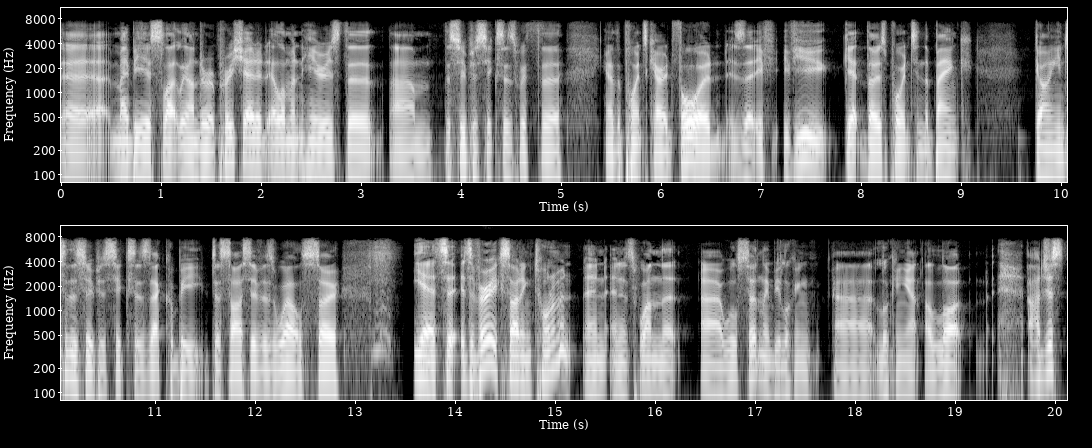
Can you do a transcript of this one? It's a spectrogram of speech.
uh, maybe a slightly underappreciated element here is the um, the Super Sixes with the you know the points carried forward is that if if you get those points in the bank going into the Super Sixes, that could be decisive as well. So yeah, it's a it's a very exciting tournament and, and it's one that uh, we'll certainly be looking uh, looking at a lot. I just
